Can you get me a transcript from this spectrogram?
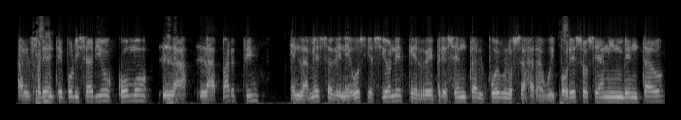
al Frente Polisario como la, la parte en la mesa de negociaciones que representa al pueblo saharaui. Por eso se han inventado,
